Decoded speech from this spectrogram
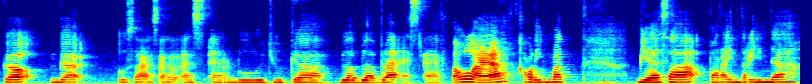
Gak gak usah SSR dulu juga. Bla bla bla SR tau lah ya kalimat biasa para interindah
